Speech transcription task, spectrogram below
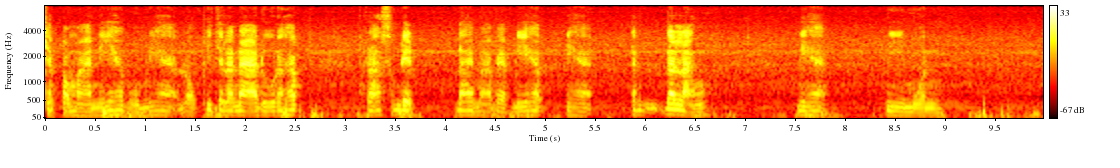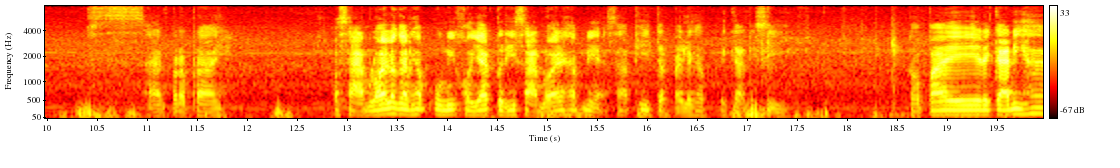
จะประมาณนี้ครับผมนี่ฮะลองพิจารณาดูนะครับ พระสมเด็จ ได้มาแบบนี้ครับนี่ฮะด้านด้านหลังนี่ฮะมีมวลสารประปรายเอาสามร้อยแล้วกันครับองค์นี้ขออนุญาตเปิดที่สามร้อยนะครับ เนี่ยทราบที่จัดไปเลยครับรายการที่สี่ต่อไปรายการที่ห้า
